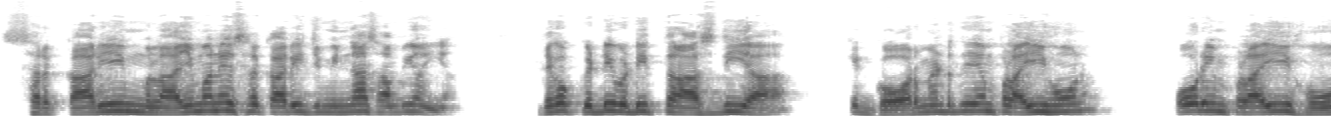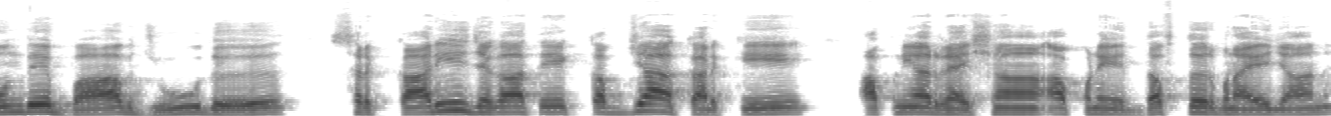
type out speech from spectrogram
ਸਰਕਾਰੀ ਮੁਲਾਜ਼ਮਾਂ ਨੇ ਸਰਕਾਰੀ ਜ਼ਮੀਨਾਂ ਸਾਂਭੀਆਂ ਹੋਈਆਂ। ਦੇਖੋ ਕਿੱਡੀ ਵੱਡੀ ਤਰਾਸਦੀ ਆ ਕਿ ਗਵਰਨਮੈਂਟ ਦੇ EMPLOYE ਹੋਣ ਔਰ EMPLOYE ਹੋਣ ਦੇ ਬਾਵਜੂਦ ਸਰਕਾਰੀ ਜਗ੍ਹਾ ਤੇ ਕਬਜ਼ਾ ਕਰਕੇ ਆਪਣੀਆਂ ਰਹਿਸ਼ਾਂ ਆਪਣੇ ਦਫ਼ਤਰ ਬਣਾਏ ਜਾਣ।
